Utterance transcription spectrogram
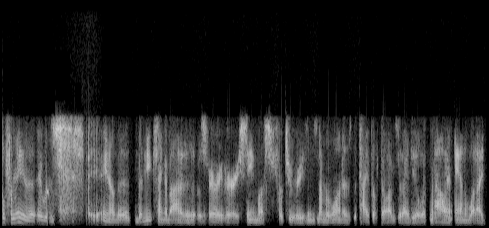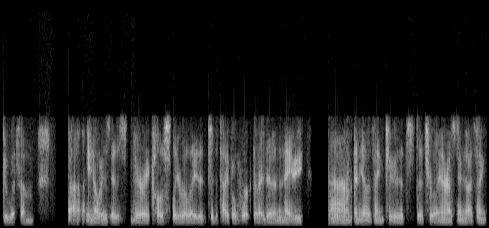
Well, for me, it was, you know, the the neat thing about it is it was very, very seamless for two reasons. Number one is the type of dogs that I deal with now and, and what I do with them uh, you know, is is very closely related to the type of work that I did in the Navy. Um, and the other thing too that's that's really interesting that I think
